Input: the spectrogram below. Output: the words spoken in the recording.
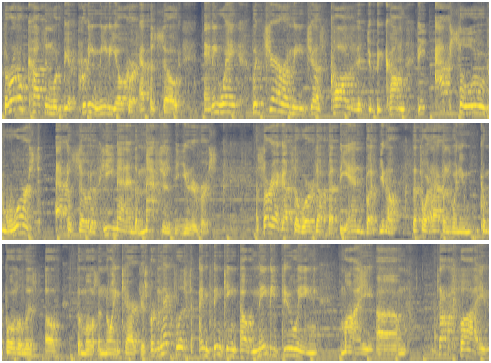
The Royal Cousin would be a pretty mediocre episode anyway, but Jeremy just caused it to become the absolute worst episode of He-Man and the Masters of the Universe. Sorry I got so worked up at the end, but, you know, that's what happens when you compose a list of the most annoying characters. For the next list, I'm thinking of maybe doing my um, top five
